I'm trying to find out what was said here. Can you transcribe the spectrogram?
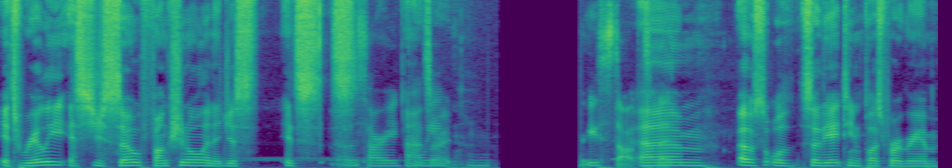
it's really it's just so functional and it just it's oh, sorry. Ah, Can that's all right. mm, restop? but- Um. Oh, so well, so the 18 plus program,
